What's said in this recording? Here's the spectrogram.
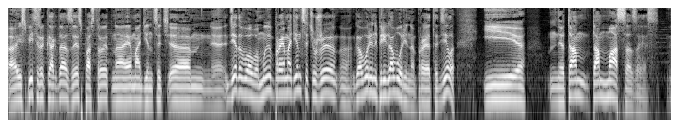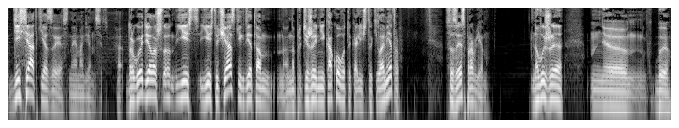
из Питера, когда ЗС построят на М-11. Эм, э, Деда Вова, мы про М-11 уже э, говорено, переговорено про это дело. И э, там, там масса АЗС. Десятки АЗС на М-11. Другое дело, что есть, есть участки, где там на протяжении какого-то количества километров с АЗС проблема. Но вы же э, как бы...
